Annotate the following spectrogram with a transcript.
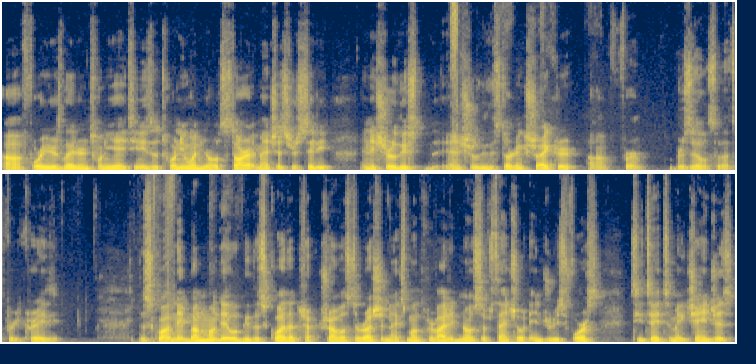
Uh, four years later, in 2018, he's a 21 year old star at Manchester City and is surely, and surely the starting striker uh, for Brazil, so that's pretty crazy. The squad named on Monday will be the squad that tra- travels to Russia next month, provided no substantial injuries force Tite to make changes.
